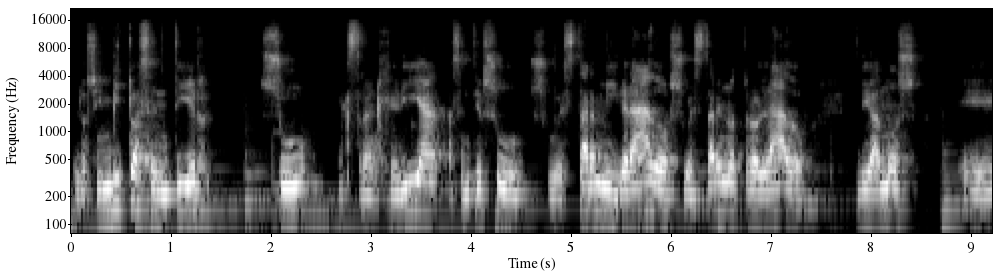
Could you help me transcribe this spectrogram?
Los invito a sentir su extranjería, a sentir su, estar migrado, su estar en otro lado. Digamos, eh,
